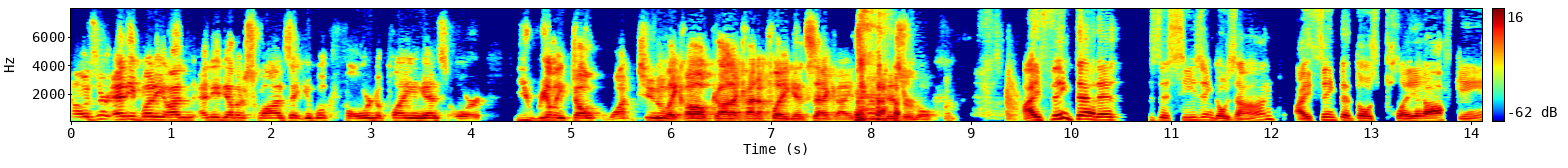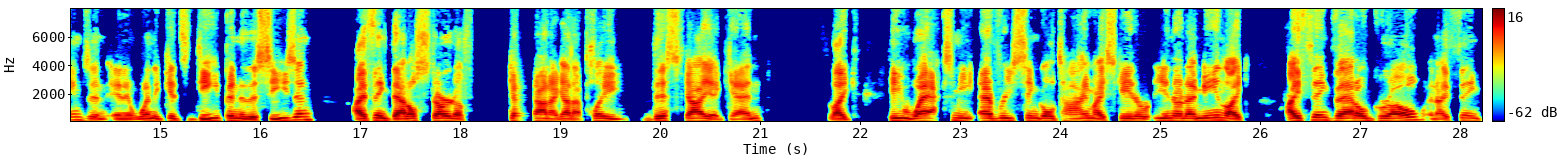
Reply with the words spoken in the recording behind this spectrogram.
now is there anybody on any of the other squads that you look forward to playing against, or you really don't want to? Like, oh god, I gotta play against that guy. It's miserable. I think that as the season goes on, I think that those playoff games and and when it gets deep into the season, I think that'll start of God, I gotta play this guy again. Like he whacks me every single time I skate. You know what I mean? Like I think that'll grow, and I think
